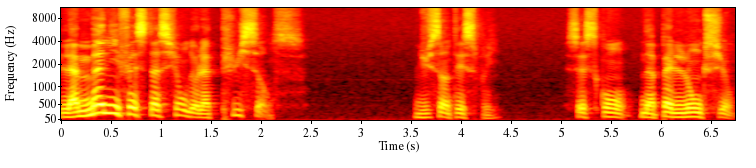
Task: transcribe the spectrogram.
La manifestation de la puissance du Saint-Esprit, c'est ce qu'on appelle l'onction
